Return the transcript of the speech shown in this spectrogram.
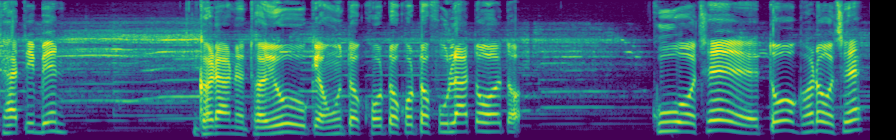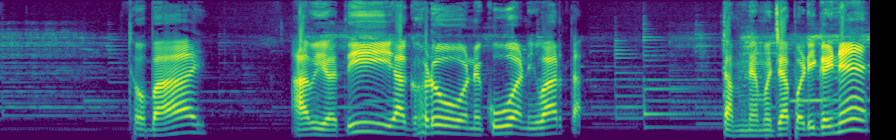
ખ્યાતિબેન, ઘડાને થયું કે હું તો ખોટો ખોટો ફૂલાતો હતો. કૂવો છે તો ઘડો છે. તો ભાઈ, આવી હતી આ ઘડો અને કૂવાની વાર્તા. તમને મજા પડી ગઈ ને?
